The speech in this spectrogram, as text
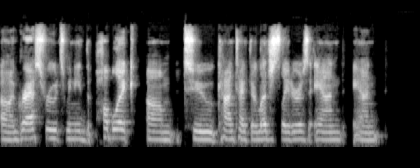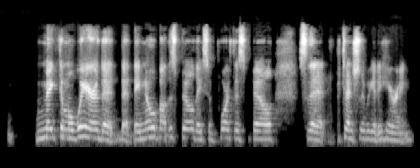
uh, grassroots. We need the public um, to contact their legislators and and make them aware that that they know about this bill, they support this bill, so that potentially we get a hearing.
